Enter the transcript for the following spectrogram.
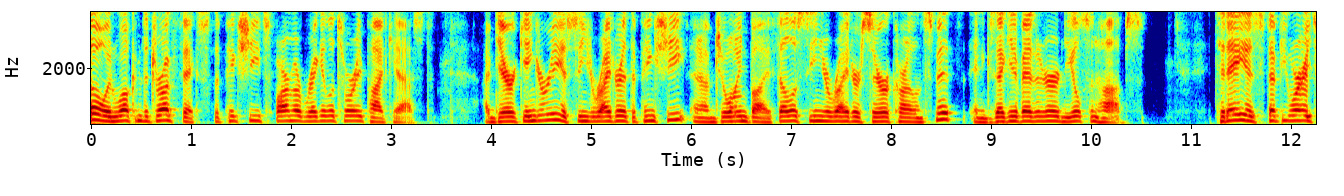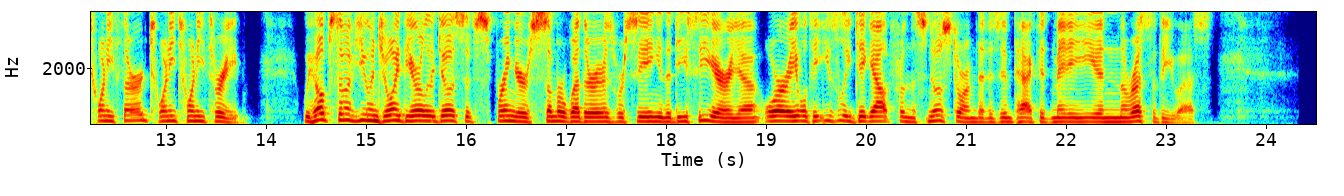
Hello, and welcome to Drug Fix, the Pink Sheet's Pharma Regulatory Podcast. I'm Derrick Gingery, a senior writer at the Pink Sheet, and I'm joined by fellow senior writer Sarah Karlin-Smith and executive editor Nielsen Hobbs. Today is February 23rd, 2023. We hope some of you enjoyed the early dose of spring or summer weather as we're seeing in the DC area, or are able to easily dig out from the snowstorm that has impacted many in the rest of the U.S.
